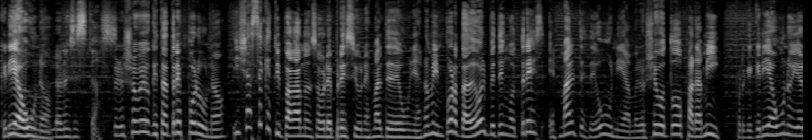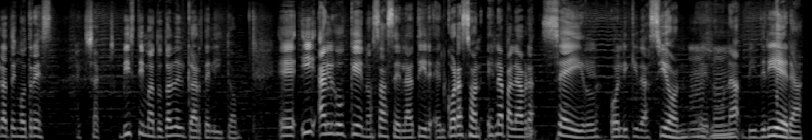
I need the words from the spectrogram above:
Quería Pero uno. Lo necesitas. Pero yo veo que está 3x1 y ya sé que estoy pagando en sobreprecio un esmalte de uñas. No me importa, de golpe tengo tres esmaltes de uña, me los llevo todos para mí, porque quería uno y ahora tengo tres. Exacto. Víctima total del cartelito. Eh, y algo que nos hace latir el corazón es la palabra sale o liquidación en una vidriera.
